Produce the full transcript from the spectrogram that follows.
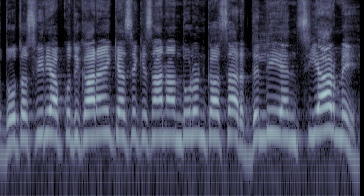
तो दो तस्वीरें आपको दिखा रहे हैं कैसे किसान आंदोलन का असर दिल्ली एनसीआर में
